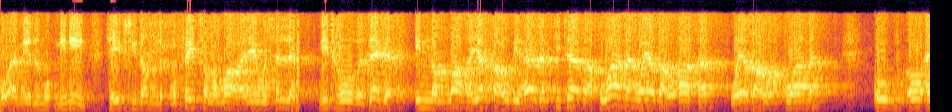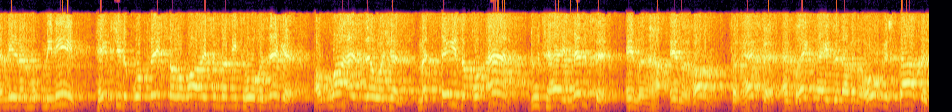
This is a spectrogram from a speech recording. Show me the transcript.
o Amir al-Mu'minin, heeft u dan de profeet sallallahu alayhi wa sallam niet horen zeggen, Inna Allah yarfa'u bihada al-kitab aqwaman wa yada'u akhar, wa yada'u aqwaman. O, o Amir al-Mu'minin, heeft u de profeet sallallahu alaihi wasallam dan niet horen zeggen? Allah azza wa jal, met deze Koran doet hij mensen in, in rang verheffen en brengt hij ze naar een hoge status.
